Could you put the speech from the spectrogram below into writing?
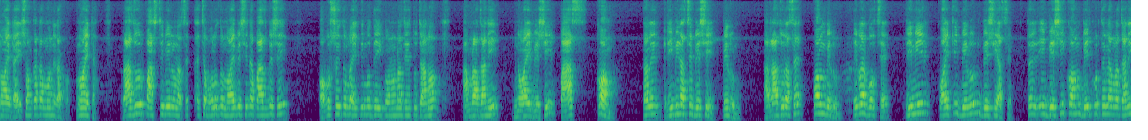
নয়টা। এই সংখ্যাটা মনে রাখো। নয়টা। রাজুর পাঁচটি বেলুন আছে। আচ্ছা বলো তো, নয় বেশি না পাঁচ বেশি? অবশ্যই তোমরা ইতিমধ্যে এই গণনা যেহেতু জানো, আমরা জানি নয় বেশি, পাঁচ কম। তাহলে রিমির আছে বেশি বেলুন আর রাজুর আছে কম বেলুন। এবার বলছে, রিমির কয়টি বেলুন বেশি আছে? তো এই বেশি, কম বের করতে হলে আমরা জানি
